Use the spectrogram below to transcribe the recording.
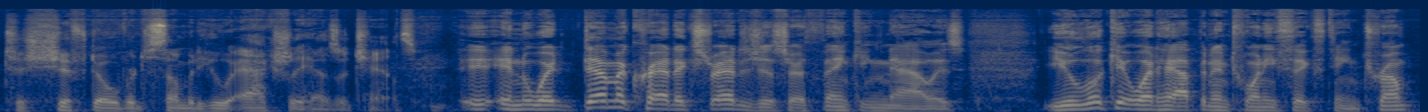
to shift over to somebody who actually has a chance. and what Democratic strategists are thinking now is you look at what happened in 2016. Trump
